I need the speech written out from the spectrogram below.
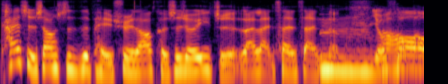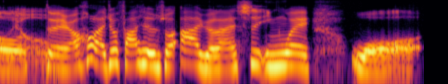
开始上师资培训，然后可是就一直懒懒散散的，嗯、有所保留。对，然后后来就发现说啊，原来是因为我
